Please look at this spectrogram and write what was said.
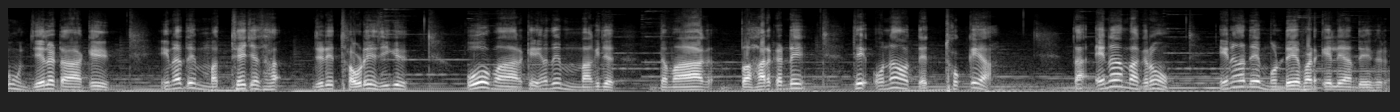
ਭੂੰਜੇ ਲਟਾ ਕੇ ਇਹਨਾਂ ਦੇ ਮੱਥੇ 'ਚ ਜਿਹੜੇ ਥੌੜੇ ਸੀਗੇ, ਉਹ ਮਾਰ ਕੇ ਇਹਨਾਂ ਦੇ ਮਗਜ ਦਿਮਾਗ ਬਾਹਰ ਕੱਢੇ ਤੇ ਉਹਨਾਂ ਉੱਤੇ ਥੁੱਕਿਆ ਤਾਂ ਇਹਨਾਂ ਮਗਰੋਂ ਇਹਨਾਂ ਦੇ ਮੁੰਡੇ ਫੜ ਕੇ ਲਿਆਂਦੇ ਫਿਰ।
